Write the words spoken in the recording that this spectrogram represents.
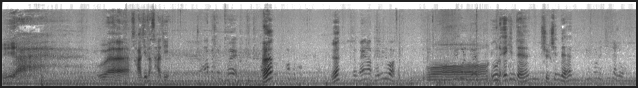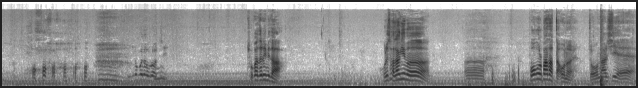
이야, 우와, 사지다, 사지. 거. 예? 저맨 앞에 1번. 와, 이건 애긴데? 실친데? 1번은 진짜 좋아. 호호호호호. 이거보다 울었지. 축하드립니다. 우리 사장님은, 어, 복을 받았다, 오늘. 좋은 날씨에.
